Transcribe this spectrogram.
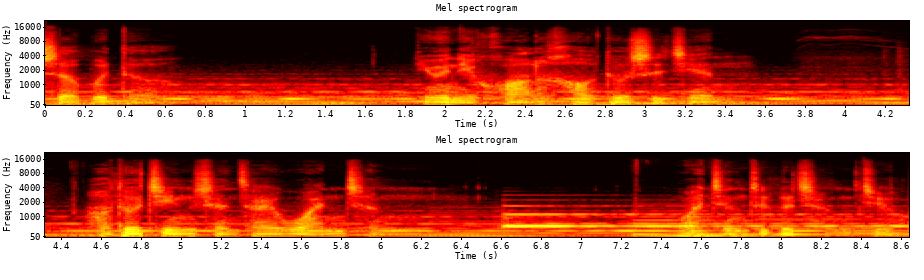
舍不得，因为你花了好多时间、好多精神才完成完成这个成就。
